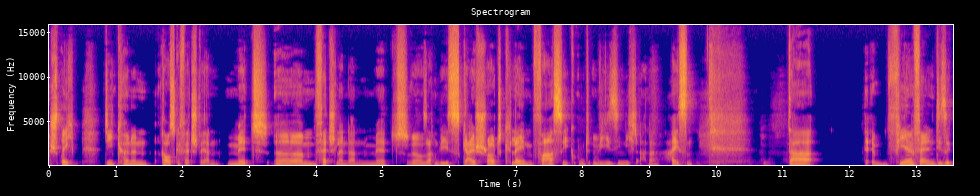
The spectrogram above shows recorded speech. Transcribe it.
Sprich, die können rausgefetcht werden mit ähm, Fetchländern, mit äh, Sachen wie Skyshot, Claim, Farseek und wie sie nicht alle heißen. Da in vielen Fällen diese,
